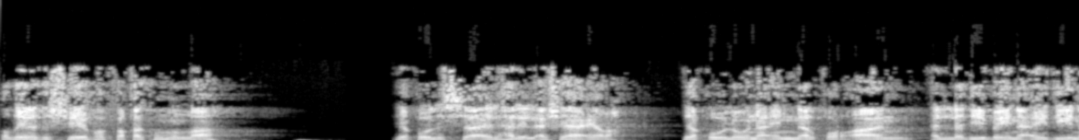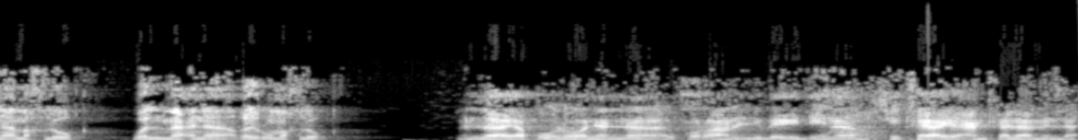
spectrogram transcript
فضيلة الشيخ وفقكم الله. يقول السائل هل الأشاعرة يقولون إن القرآن الذي بين أيدينا مخلوق والمعنى غير مخلوق؟ لا يقولون أن القرآن اللي بأيدينا حكاية عن كلام الله.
